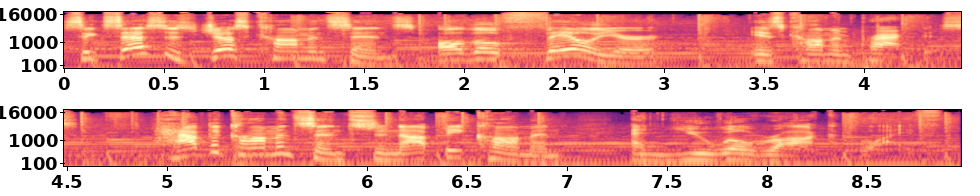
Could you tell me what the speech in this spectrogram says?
success is just common sense, although failure is common practice. Have the common sense to not be common and you will rock life.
